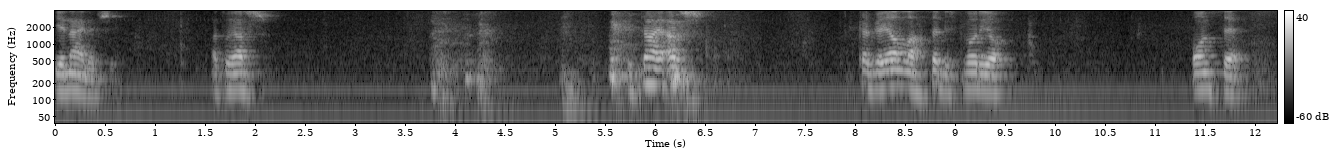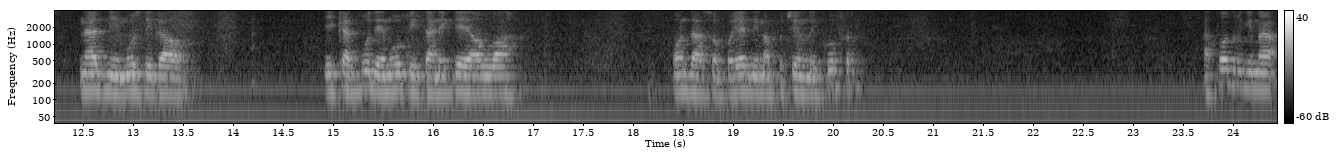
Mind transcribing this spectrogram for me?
je najlepše. A to je arš. I taj arš, kad ga je Allah sebi stvorio, on se nad njim uzdigao. I kad budemo upitani gdje je Allah, onda smo po jednima počinili kufr, a po drugima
